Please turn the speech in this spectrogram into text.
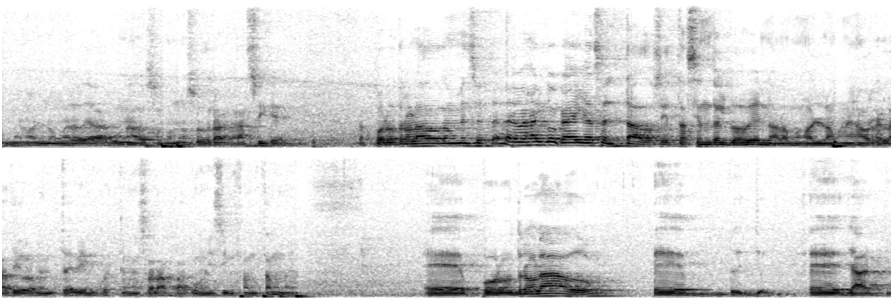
el mejor número de vacunados somos nosotros, así que pues, por otro lado también se está, es algo que haya acertado si está haciendo el gobierno, a lo mejor lo ha manejado relativamente bien, cuestión eso, las vacunas y sin fantasma. Eh, por otro lado, eh, eh, ya,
